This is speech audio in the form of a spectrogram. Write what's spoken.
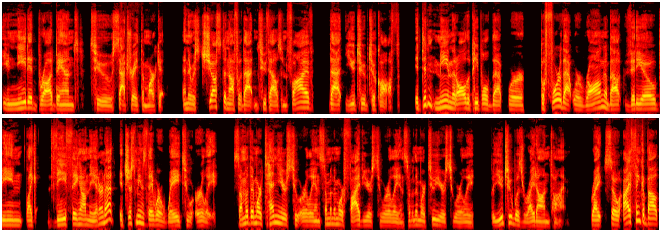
You needed broadband to saturate the market. And there was just enough of that in 2005 that YouTube took off. It didn't mean that all the people that were before that were wrong about video being like the thing on the internet. It just means they were way too early. Some of them were 10 years too early, and some of them were five years too early, and some of them were two years too early. But YouTube was right on time, right? So I think about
